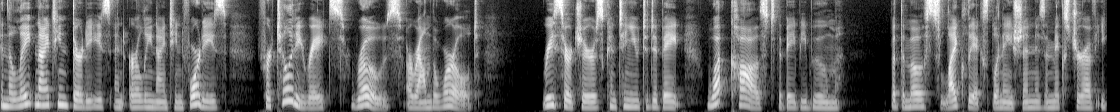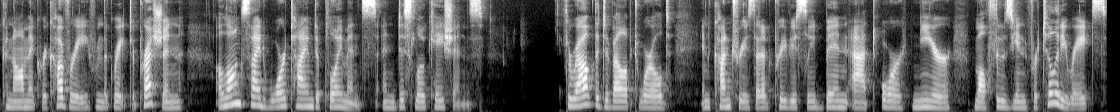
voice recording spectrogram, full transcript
In the late 1930s and early 1940s, fertility rates rose around the world. Researchers continue to debate what caused the baby boom, but the most likely explanation is a mixture of economic recovery from the Great Depression alongside wartime deployments and dislocations. Throughout the developed world, in countries that had previously been at or near Malthusian fertility rates,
